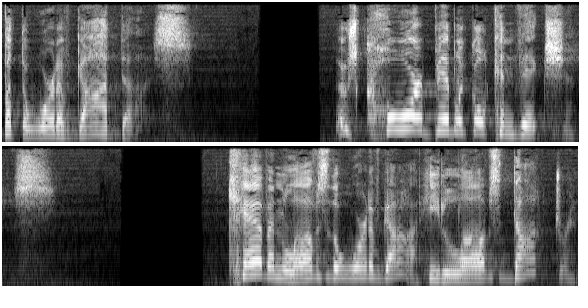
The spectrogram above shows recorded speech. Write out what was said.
but the Word of God does those core biblical convictions. Kevin loves the Word of God, he loves doctrine.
